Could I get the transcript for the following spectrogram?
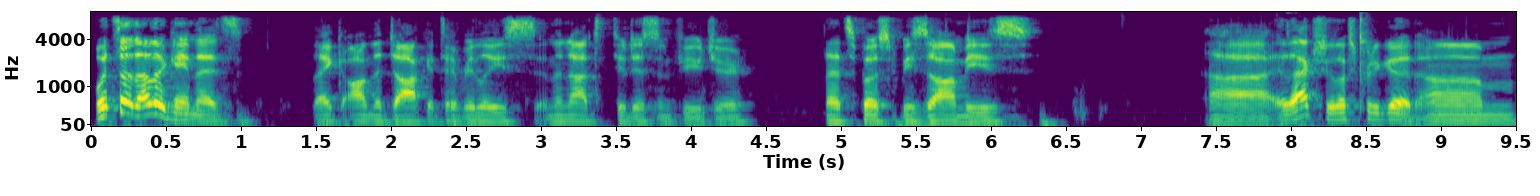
What's that other game that's like on the docket to release in the not too distant future? That's supposed to be zombies. Uh, it actually looks pretty good. Um,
